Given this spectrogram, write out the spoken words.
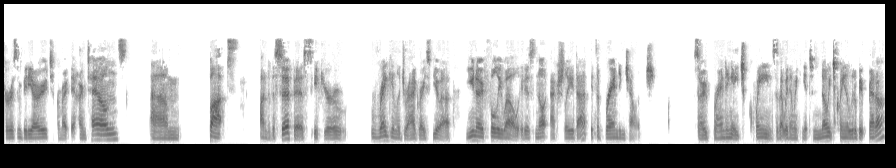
tourism video to promote their hometowns. Um, but under the surface, if you're a regular drag race viewer, you know fully well it is not actually that. It's a branding challenge. So branding each queen so that way then we can get to know each queen a little bit better.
